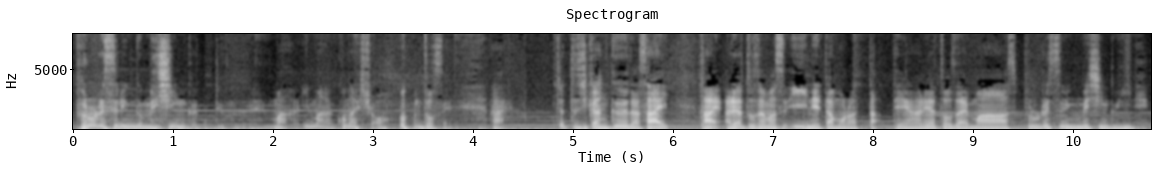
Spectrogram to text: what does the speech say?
プロレスリングメシングっていうことで、ね、まあ、今来ないでしょ？どうせ。はい。ちょっと時間ください。はい。ありがとうございます。いいネタもらった。提案ありがとうございます。プロレスリングメシングいいね。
